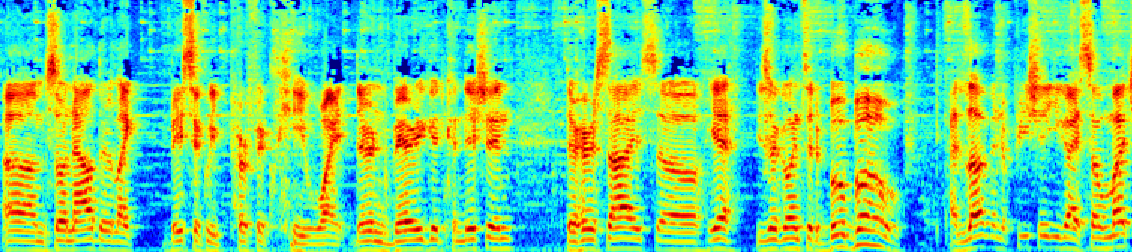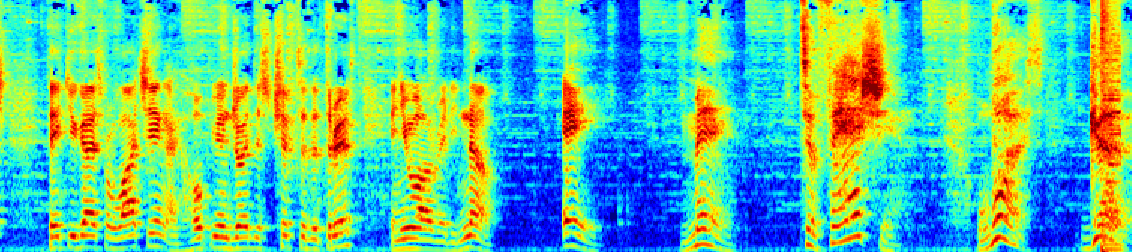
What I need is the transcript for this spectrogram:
Um, so now they're like basically perfectly white. They're in very good condition. They're her size, so yeah, these are going to the boo-boo. I love and appreciate you guys so much. Thank you guys for watching. I hope you enjoyed this trip to the thrift, and you already know. Amen to fashion. What's good?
